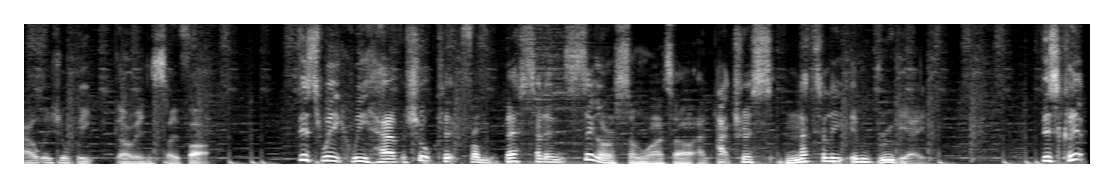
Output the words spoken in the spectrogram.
How is your week going so far? This week we have a short clip from best-selling singer-songwriter and actress Natalie Imbruglia. This clip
